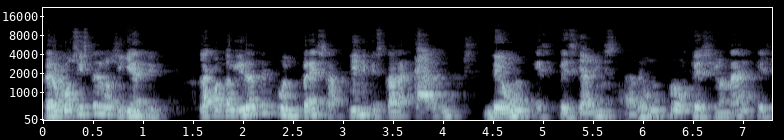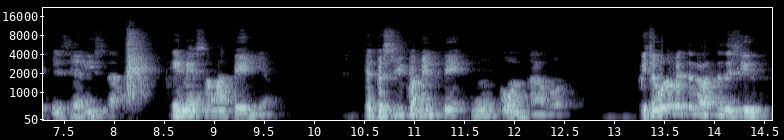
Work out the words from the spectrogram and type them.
pero consiste en lo siguiente, la contabilidad de tu empresa tiene que estar a cargo de un especialista, de un profesional especialista en esa materia, específicamente un contador. Y seguramente me vas a decir,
